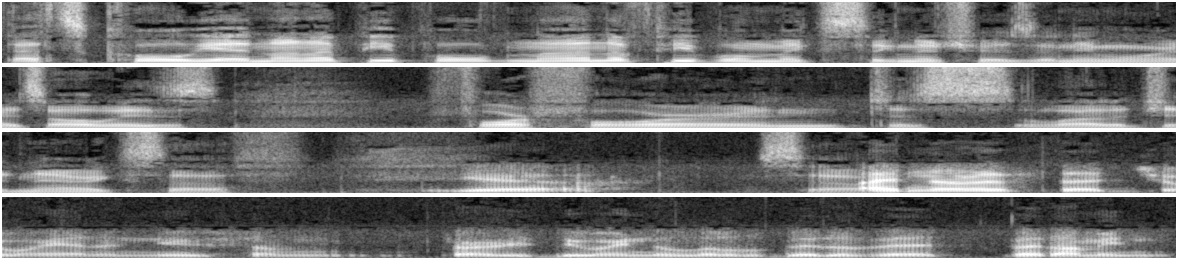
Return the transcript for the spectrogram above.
That's cool. Yeah, none of people none of people mix signatures anymore. It's always four four and just a lot of generic stuff. yeah So I noticed that Joanna Newsom started doing a little bit of it but I mean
